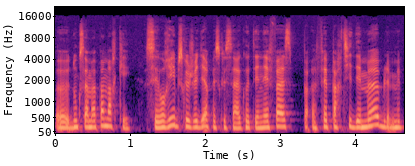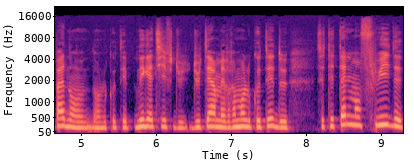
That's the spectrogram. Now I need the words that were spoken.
donc ça m'a pas marqué c'est horrible ce que je veux dire parce que c'est un côté néfaste, fait partie des meubles, mais pas dans, le côté négatif du, terme, mais vraiment le côté de c'était tellement fluide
